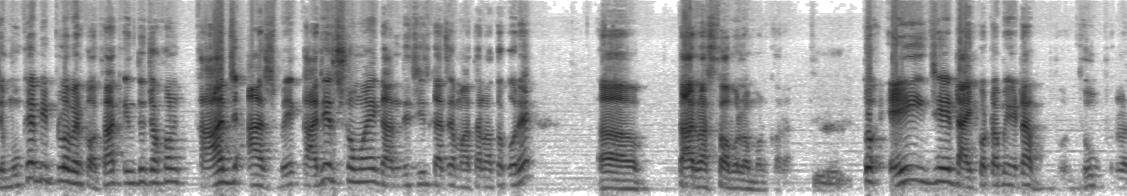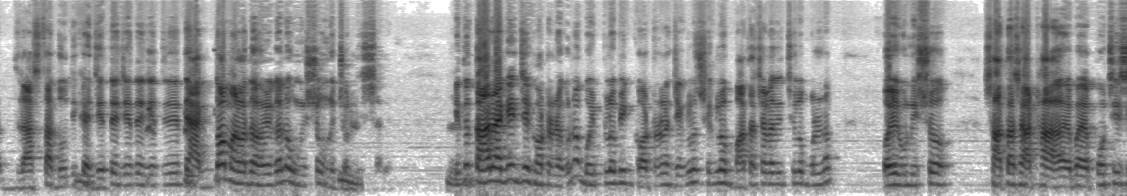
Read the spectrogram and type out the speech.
যে মুখে বিপ্লবের কথা কিন্তু যখন কাজ আসবে কাজের সময় গান্ধীজির কাছে মাথা নত করে আহ, তার রাস্তা অবলম্বন করা। তো এই যে ডাইকটমি এটা রাস্তা দুদিকে যেতে যেতে যেতে যেতে একদম আলাদা হয়ে গেল উনিশশো উনচল্লিশ সালে। কিন্তু তার আগে যে ঘটনাগুলো বৈপ্লবিক ঘটনা যেগুলো সেগুলো বাতা ছাড়া দিচ্ছিল বললাম। ওই উনিশশো সাতাশ আঠা পঁচিশ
